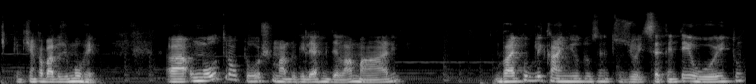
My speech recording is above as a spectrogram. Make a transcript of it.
que ele tinha acabado de morrer. Um outro autor chamado Guilherme de Lamare vai publicar em 1278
